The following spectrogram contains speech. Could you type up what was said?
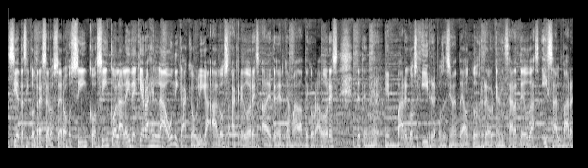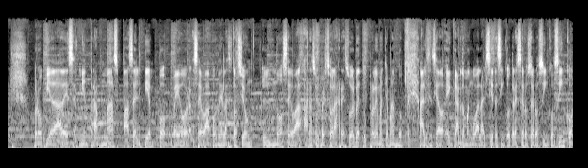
753-0055. La ley de quiebras es la única que obliga a los acreedores a detener llamadas de cobradores, detener embargos y reposiciones de autos, reorganizar deudas y salvar propiedades. Mientras más pasa el tiempo, peor se va a poner la situación. No se va a resolver sola. Resuelve tus problemas llamando al licenciado Edgardo Mangual al 753-0055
